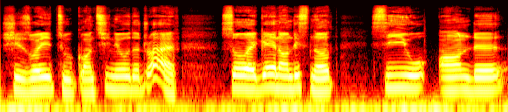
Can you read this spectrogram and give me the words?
she's ready to continue the drive. So again on this note see you on the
